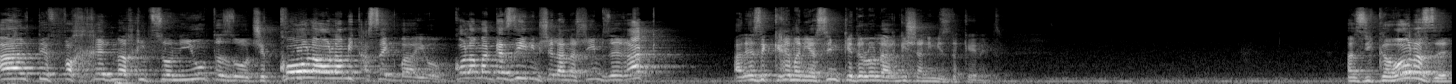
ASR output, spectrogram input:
אל תפחד מהחיצוניות הזאת, שכל העולם מתעסק בה היום. כל המגזינים של אנשים זה רק על איזה קרם אני אשים כדי לא להרגיש שאני מזדקנת. הזיכרון הזה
